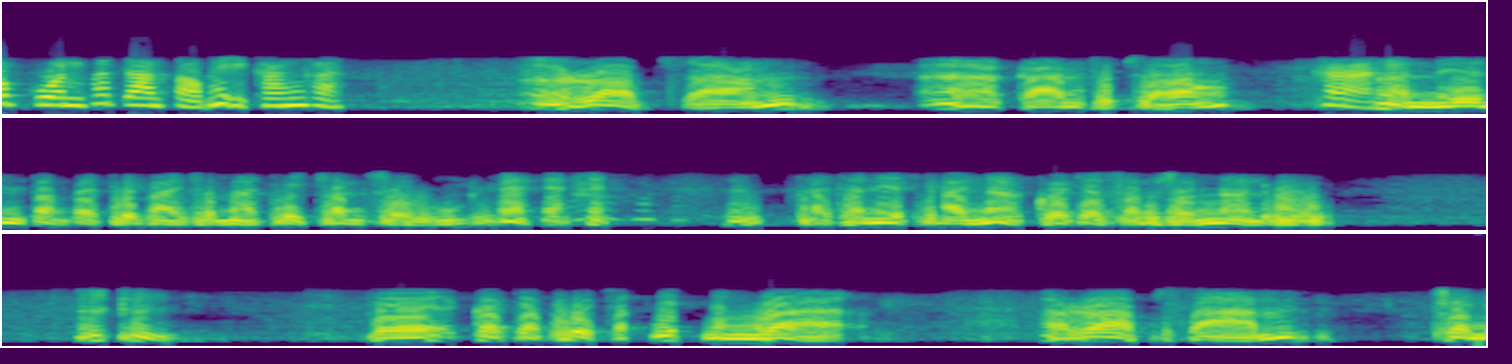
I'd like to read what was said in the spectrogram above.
รบกวนพระอาจารย์ตอบให้อีกครั้งค่ะ รอบสาม อาการสิบสองอันนี้ต้องไปอธิบายสมาธิชั้นสูงถ้าท่านนี้อธิบายน่ากลัวจะสับสนน่าดูเอก็จะพูดสักนิดหนึ่งว่ารอบสามเช่น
